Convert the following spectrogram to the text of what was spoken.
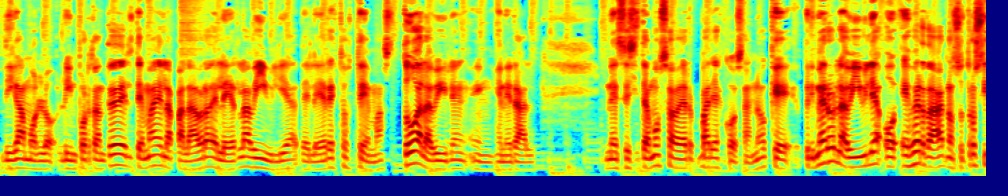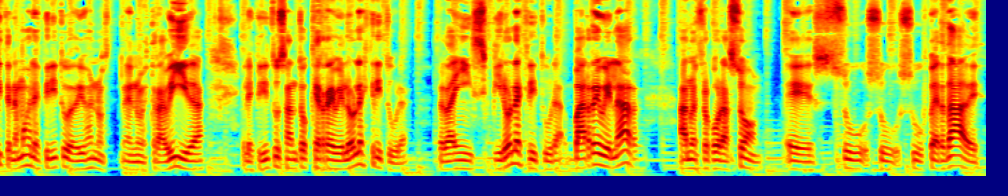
digamos, lo, lo importante del tema de la palabra, de leer la Biblia, de leer estos temas, toda la Biblia en, en general, necesitamos saber varias cosas, ¿no? Que primero la Biblia, o es verdad, nosotros sí tenemos el Espíritu de Dios en, nuestra vida, el Espíritu Santo que reveló la Escritura, ¿verdad? Inspiró la Escritura, va a revelar a nuestro corazón eh, su- sus verdades.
